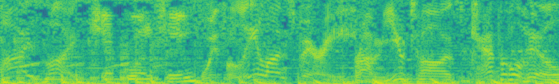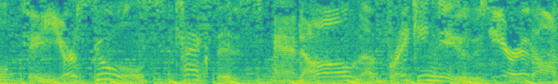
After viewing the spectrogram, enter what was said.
Live Mike. Check one, two. With Lee Lonsberry. From Utah's Capitol Hill to your schools, taxes, and all the breaking news. Hear it on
